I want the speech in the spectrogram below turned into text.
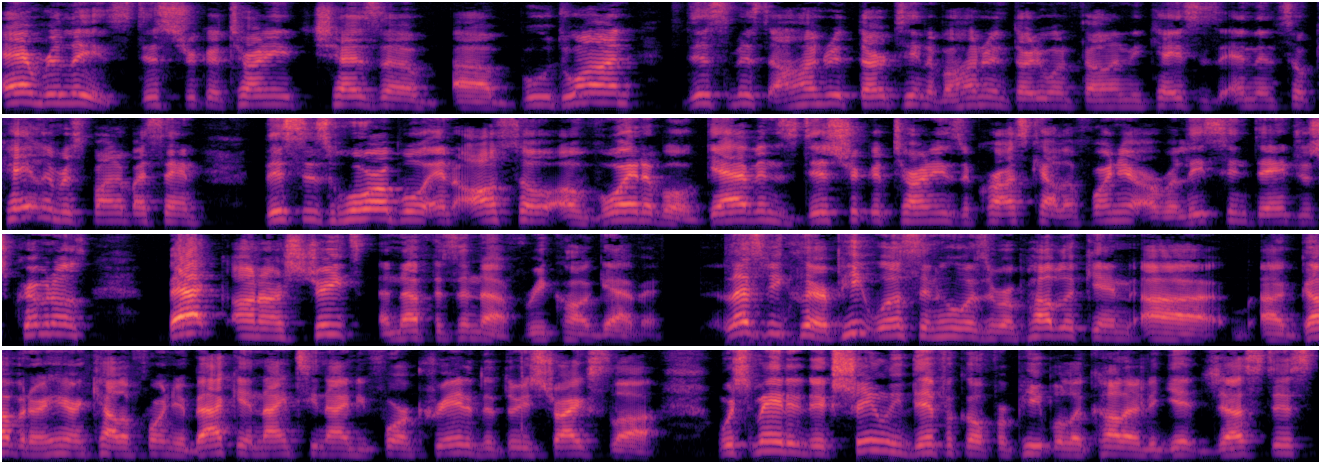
and released. District Attorney Chesa uh, Boudin dismissed 113 of 131 felony cases. And then so Caitlyn responded by saying, This is horrible and also avoidable. Gavin's district attorneys across California are releasing dangerous criminals back on our streets. Enough is enough. Recall Gavin. Let's be clear. Pete Wilson, who was a Republican uh, uh, governor here in California back in 1994, created the Three Strikes Law, which made it extremely difficult for people of color to get justice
